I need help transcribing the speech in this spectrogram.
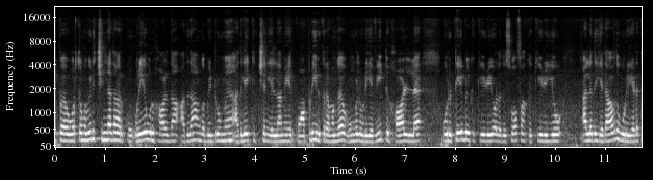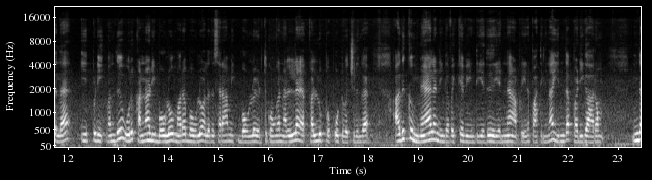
இப்போ ஒருத்தவங்க வீடு சின்னதாக இருக்கும் ஒரே ஒரு ஹால் தான் அதுதான் அவங்க பெட்ரூமு அதிலே கிச்சன் எல்லாமே இருக்கும். அப்படி இருக்கிறவங்க உங்களுடைய வீட்டு ஹாலில் ஒரு டேபிளுக்கு கீழேயோ அல்லது சோஃபாக்கு கீழேயோ அல்லது ஏதாவது ஒரு இடத்துல இப்படி வந்து ஒரு கண்ணாடி பவுலோ மர பவுலோ அல்லது செராமிக் பவுலோ எடுத்துக்கோங்க நல்ல கல்லுப்பை போட்டு வச்சுடுங்க. அதுக்கு மேலே நீங்கள் வைக்க வேண்டியது என்ன அப்படின்னு பார்த்தீங்கன்னா இந்த படிகாரம். இந்த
